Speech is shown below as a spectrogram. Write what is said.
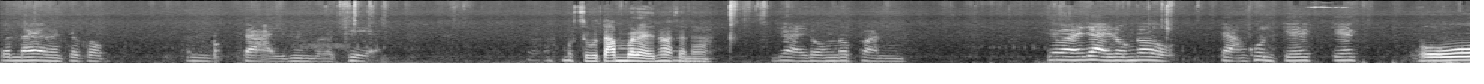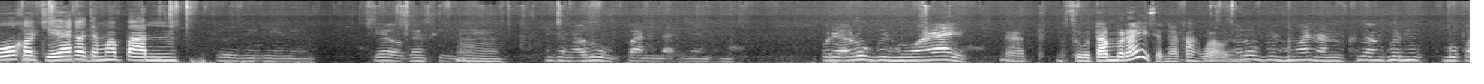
ปั้นได้อันนั้นเจะก็อันตายแมันบ่ละแค่มันสู่ตำบ่ได้เนาะสนะยายรองเราปั้น แต่ว่ายายรองเราจ้างคนแก่แก่โอ้เขาแก่เขาจะมาปั่นเออนี่นี่นี่แก่ออกจังซี่อืมมันจังเอาลุงปั้นได้นี่บ่ได้เอาลุงเป็นหัวได้เออสู่ตำบ่ได้สนะฟังเว้าเอาลุงเป็นหัวนั่นเครื่องเพิ่นบ่ไป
